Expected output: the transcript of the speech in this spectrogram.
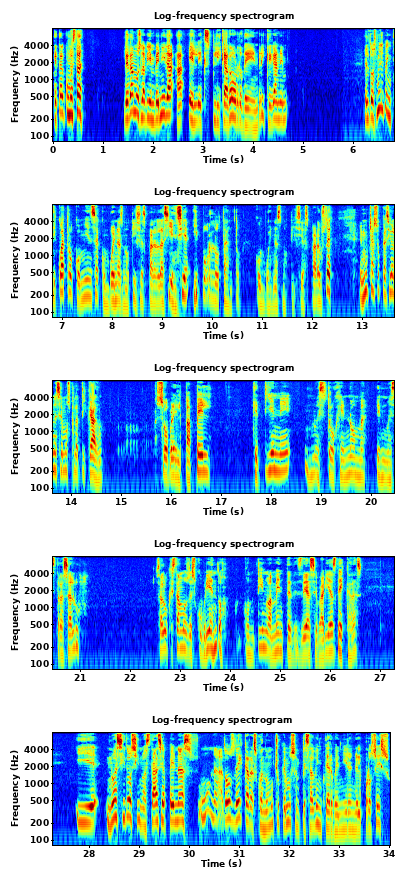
¿Qué tal? ¿Cómo está? Le damos la bienvenida a El explicador de Enrique Ganem. El 2024 comienza con buenas noticias para la ciencia y por lo tanto con buenas noticias para usted. En muchas ocasiones hemos platicado sobre el papel que tiene nuestro genoma en nuestra salud. Es algo que estamos descubriendo continuamente desde hace varias décadas y eh, no ha sido sino hasta hace apenas una o dos décadas, cuando mucho que hemos empezado a intervenir en el proceso.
